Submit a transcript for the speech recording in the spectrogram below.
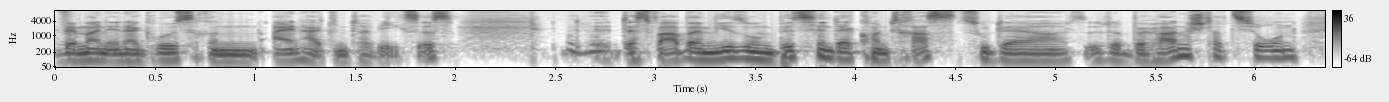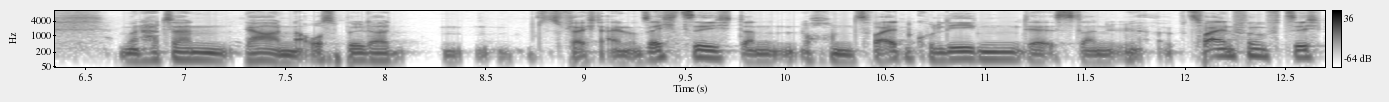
wenn man in einer größeren Einheit unterwegs ist. Mhm. Das war bei mir so ein bisschen der Kontrast zu der, zu der Behördenstation. Man hat dann ja einen Ausbilder, vielleicht 61, dann noch einen zweiten Kollegen, der ist dann 52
